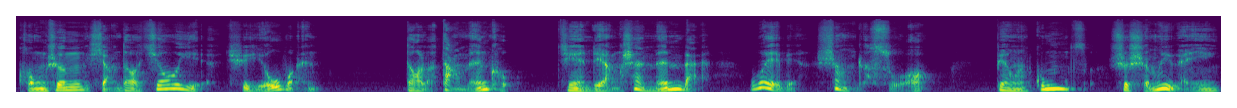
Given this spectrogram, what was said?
孔生想到郊野去游玩，到了大门口，见两扇门板外边上着锁，便问公子是什么原因。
